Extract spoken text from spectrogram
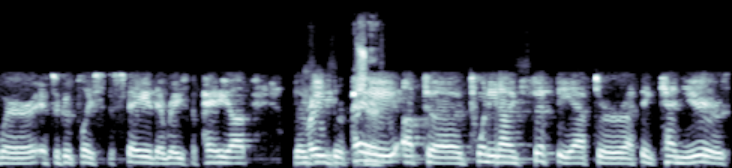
where it's a good place to stay. They raise the pay up. They raised their pay sure. up to twenty nine fifty after I think ten years,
